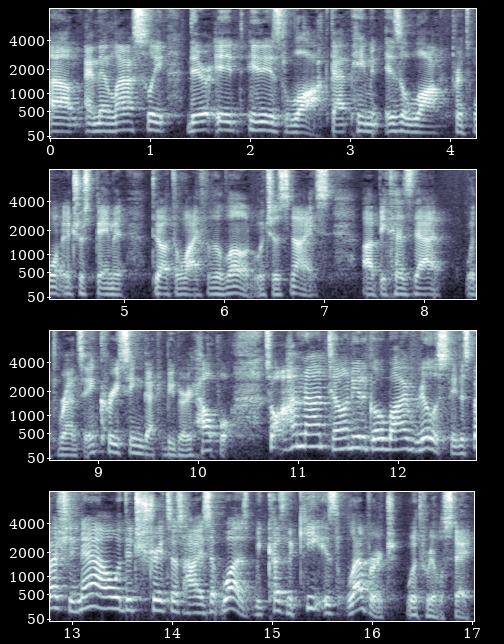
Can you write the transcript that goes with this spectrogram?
Um, and then lastly, there it, it is locked. That payment is a locked principal and interest payment throughout the life of the loan, which is nice uh, because that with rents increasing, that could be very helpful. So I'm not telling you to go buy real estate, especially now with interest rates as high as it was, because the key is leverage with real estate.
